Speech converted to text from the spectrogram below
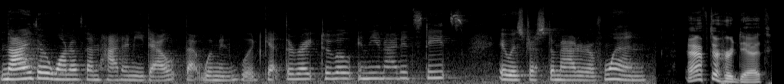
Neither one of them had any doubt that women would get the right to vote in the United States. It was just a matter of when. After her death,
